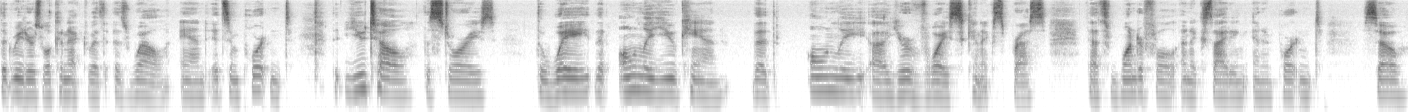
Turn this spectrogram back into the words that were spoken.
that readers will connect with as well. And it's important that you tell the stories the way that only you can that only uh, your voice can express. That's wonderful and exciting and important. So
